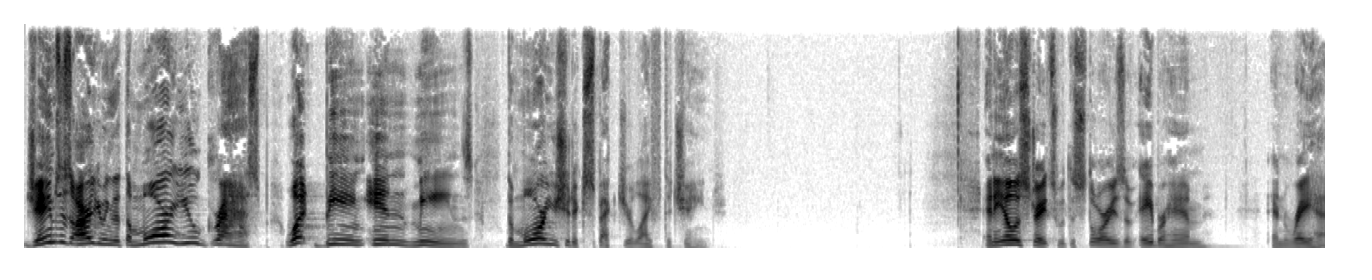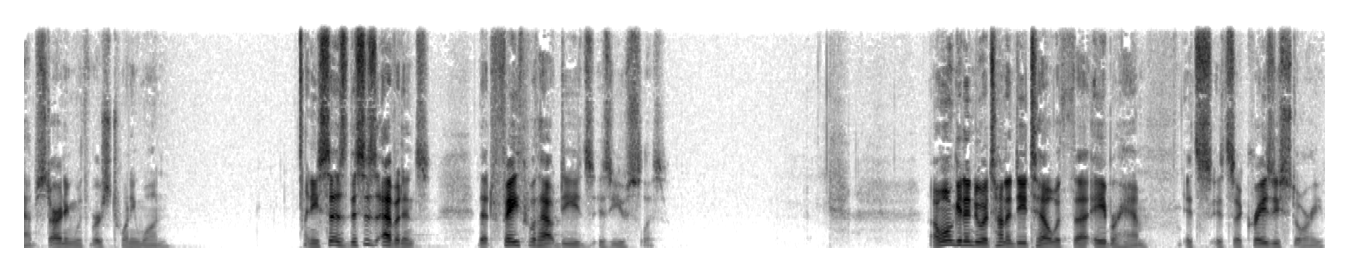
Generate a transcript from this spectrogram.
James is arguing that the more you grasp what being in means, the more you should expect your life to change. And he illustrates with the stories of Abraham and Rahab, starting with verse 21. And he says, This is evidence that faith without deeds is useless. I won't get into a ton of detail with uh, Abraham. It's, it's a crazy story.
